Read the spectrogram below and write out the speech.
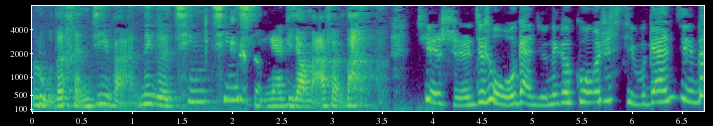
卤的痕迹吧，那个清清洗应该比较麻烦吧。确实，就是我感觉那个锅是洗不干净的。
